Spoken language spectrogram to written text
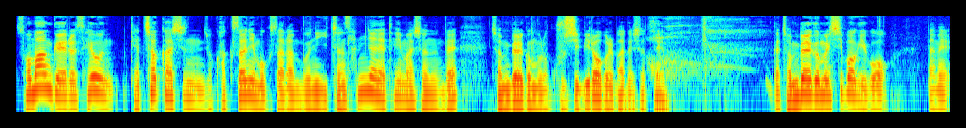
소망교회를 세운 개척하신 저 곽선희 목사란 분이 2003년에 퇴임하셨는데 전별금으로 91억을 받으셨대요. 그러니까 전별금은 10억이고 그다음에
